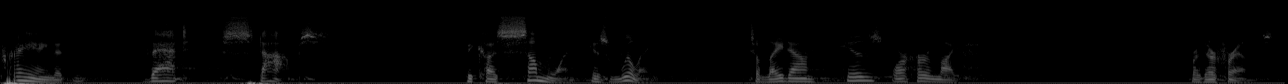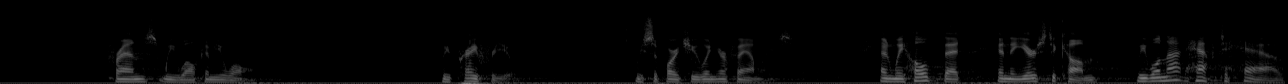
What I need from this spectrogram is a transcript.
praying that that stops because someone is willing to lay down his or her life for their friends. Friends, we welcome you all. We pray for you. We support you and your families. And we hope that in the years to come, we will not have to have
